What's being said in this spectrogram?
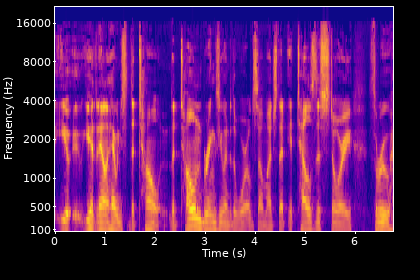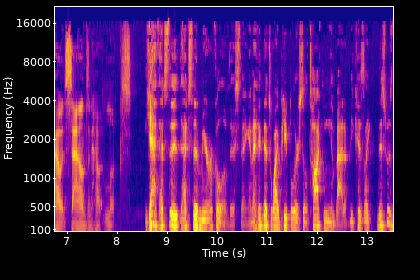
you you hit the nail on the head when you said the tone. The tone brings you into the world so much that it tells this story through how it sounds and how it looks. yeah that's the that's the miracle of this thing and i think that's why people are still talking about it because like this was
